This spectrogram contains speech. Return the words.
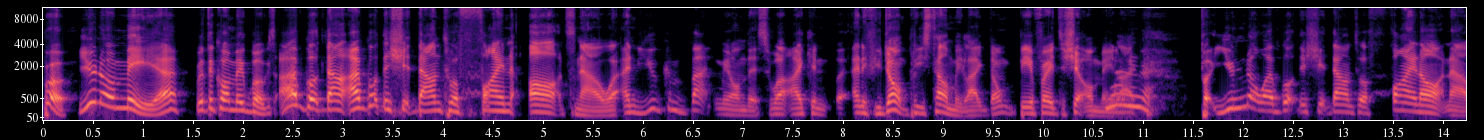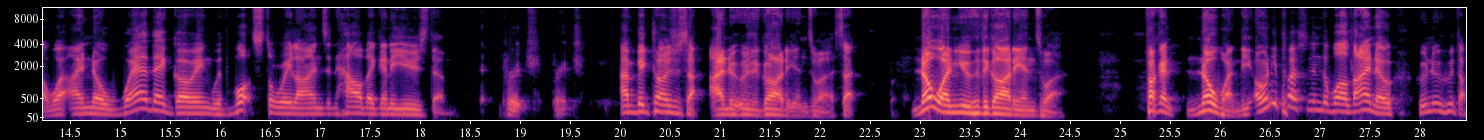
bro, you know me, yeah, with the comic books. I've got down, I've got this shit down to a fine art now, uh, and you can back me on this. Where I can, uh, and if you don't, please tell me. Like, don't be afraid to shit on me. Like, but you know, I've got this shit down to a fine art now, where I know where they're going with what storylines and how they're going to use them. Preach, preach. And Big Tone's just like, I knew who the Guardians were. It's like, no one knew who the Guardians were. Fucking no one. The only person in the world I know who knew who the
